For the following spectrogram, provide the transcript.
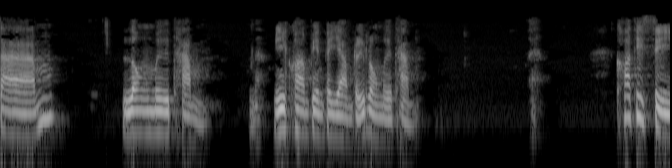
สามลงมือทำนะมีความเพียรพยายามหรือลงมือทำนะข้อที่สี่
